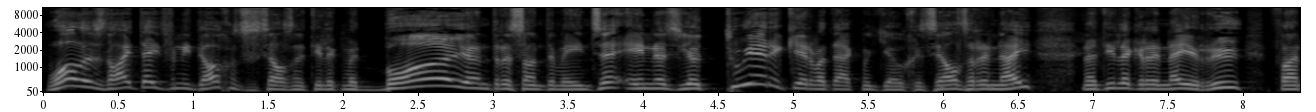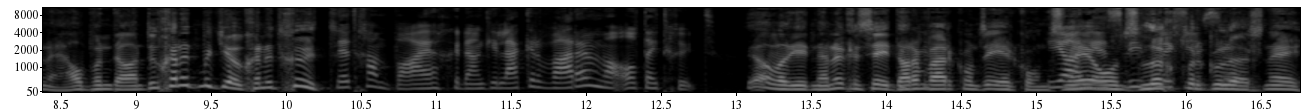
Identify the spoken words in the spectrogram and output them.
Wel, is daai tyd van die dag ons gesels natuurlik met baie interessante mense en is jou tweede keer wat ek met jou gesels Renay. Natuurlik Renay Roo van Helpende Hand. Hoe gaan dit met jou? Gaan dit goed? Dit gaan baie goed. Dankie. Lekker warm, maar altyd goed. Ja, wel jy het nou net gesê daarom werk ons aircons, Ja, nê, nee, ons lugverkoelers, nê.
